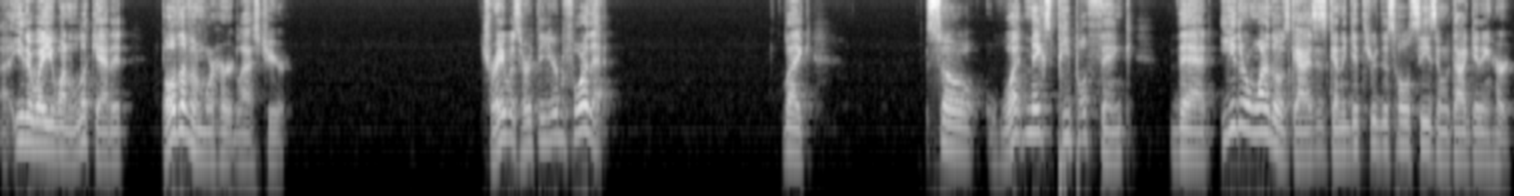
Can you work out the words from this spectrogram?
uh, either way you want to look at it, both of them were hurt last year. Trey was hurt the year before that. Like so what makes people think that either one of those guys is going to get through this whole season without getting hurt.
